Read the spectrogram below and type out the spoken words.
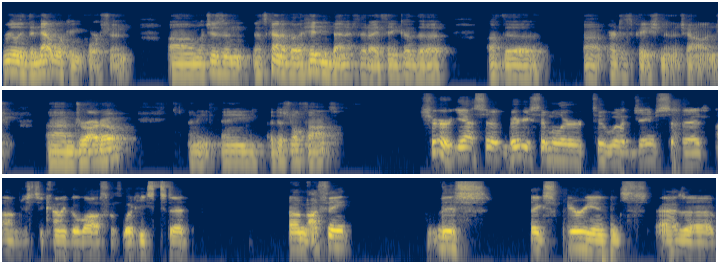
really the networking portion um, which isn't that's kind of a hidden benefit I think of the of the uh, participation in the challenge. Um, Gerardo, any any additional thoughts? Sure. Yeah. So very similar to what James said. Um, just to kind of go off of what he said. Um, I think this experience as a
